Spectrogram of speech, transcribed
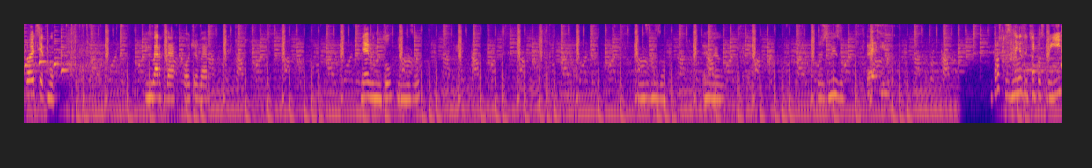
Настроїться як нуб. Він вверх де, хоче вверх. Ні, він внизу, він внизу. Він знизу. Він знизу. Ти ж знизу. Де іменно? Просто знизу, типу, стоїть.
